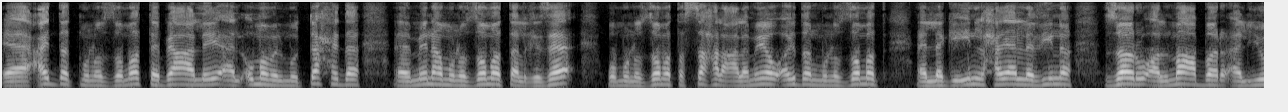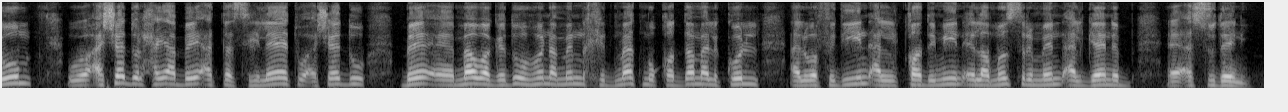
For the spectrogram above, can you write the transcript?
عدة منظمات تابعة للأمم المتحدة منها منظمة الغذاء ومنظمة الصحة العالمية وأيضا منظمة اللاجئين الحقيقة الذين زاروا المعبر اليوم. وأشادوا الحقيقة بالتسهيلات وأشادوا بما وجدوه هنا من خدمات مقدمة لكل الوافدين القادمين إلى مصر من الجانب السوداني.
